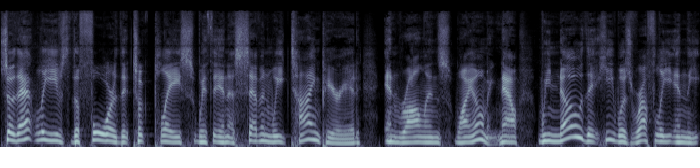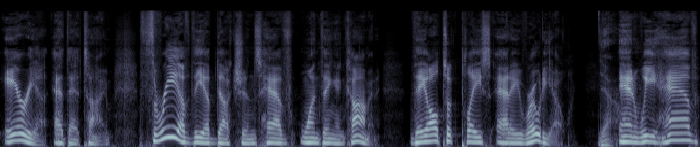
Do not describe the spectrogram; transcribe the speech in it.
So that leaves the four that took place within a seven week time period in Rawlins, Wyoming. Now, we know that he was roughly in the area at that time. Three of the abductions have one thing in common they all took place at a rodeo. Yeah. And we have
